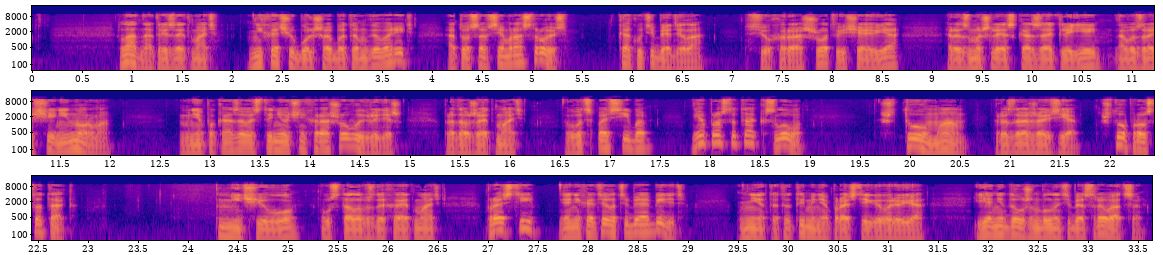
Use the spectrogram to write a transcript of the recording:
Ладно, отрезает мать. Не хочу больше об этом говорить, а то совсем расстроюсь. Как у тебя дела? Все хорошо, отвечаю я, размышляя, сказать ли ей о возвращении Норма. «Мне показалось, ты не очень хорошо выглядишь», — продолжает мать. «Вот спасибо. Я просто так, к слову». «Что, мам?» — раздражаюсь я. «Что просто так?» «Ничего», — устало вздыхает мать. «Прости, я не хотела тебя обидеть». «Нет, это ты меня прости», — говорю я. «Я не должен был на тебя срываться».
